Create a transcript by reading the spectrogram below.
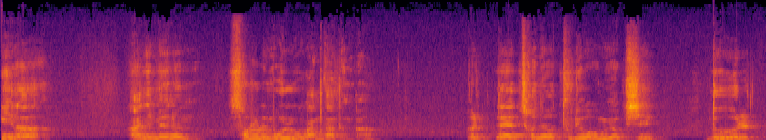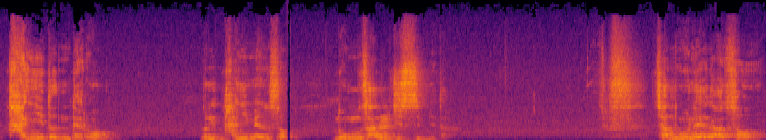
괭이나 아니면은 손을 몰고 간다든가 할 때 전혀 두려움이 없이 늘 다니던 대로 그렇게 다니면서 농사를 짓습니다. 자, 논에 가서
